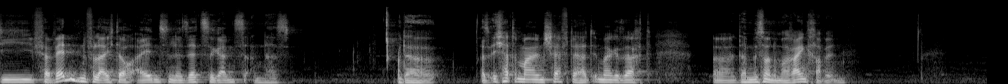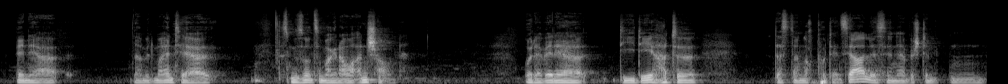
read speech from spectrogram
die verwenden vielleicht auch einzelne Sätze ganz anders. Oder, also ich hatte mal einen Chef, der hat immer gesagt, äh, da müssen wir nochmal reinkrabbeln. Wenn er, damit meinte er, das müssen wir uns mal genauer anschauen. Oder wenn er die Idee hatte, dass da noch Potenzial ist in einer bestimmten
